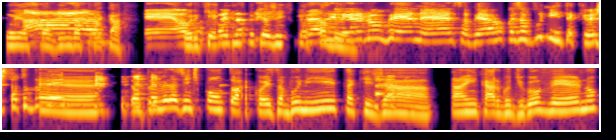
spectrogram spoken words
foi a sua ah, vinda para cá. É, Porque é coisa que a gente quer brasileiro saber. não vê, né? Só vê uma coisa bonita, que hoje está tudo é, bem. Então, primeiro a gente contou a coisa bonita, que já está em cargo de governo,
